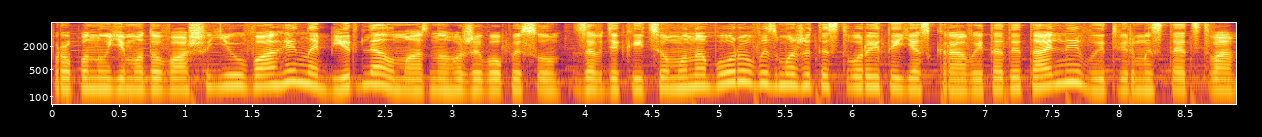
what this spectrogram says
Пропонуємо до вашої уваги набір для алмазного живопису. Завдяки цьому набору ви зможете створити яскравий та детальний витвір мистецтва.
